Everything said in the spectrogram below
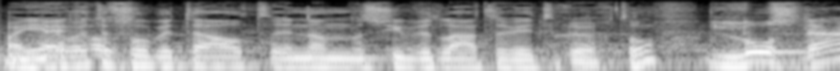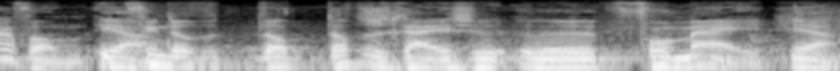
Maar jij wordt ervoor betaald en dan zien we het later weer terug, toch? Los daarvan. Ik vind dat, dat dat is reizen eh, voor mij. Ja.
